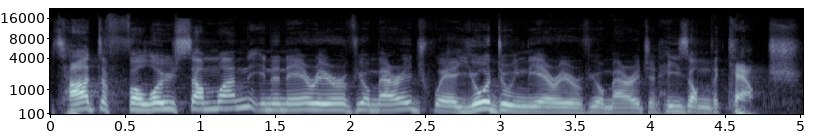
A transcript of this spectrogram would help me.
It's hard to follow someone in an area of your marriage where you're doing the area of your marriage and he's on the couch.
